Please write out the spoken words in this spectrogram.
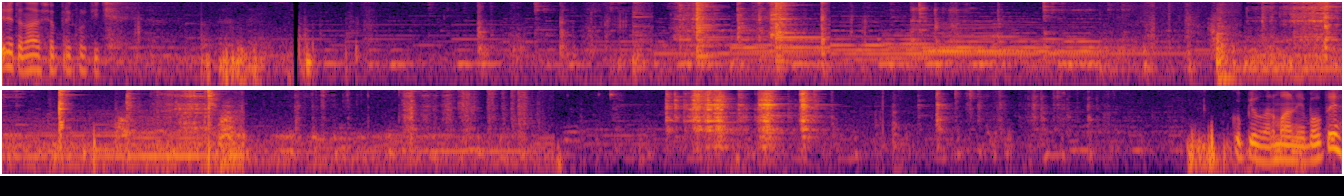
Теперь это надо все прикрутить. Купил нормальные болты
